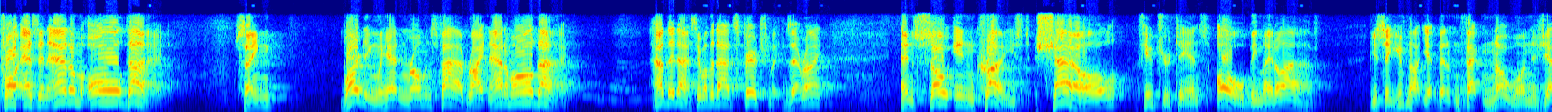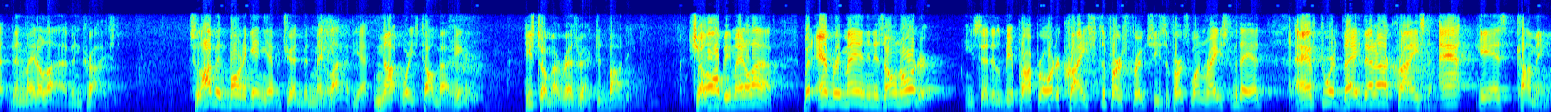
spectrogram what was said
For as in Adam all died, same wording we had in Romans 5, right? And Adam all died. How'd they die? Say, well, they died spiritually. Is that right? And so in Christ shall, future tense, all be made alive. You see, you've not yet been, in fact, no one has yet been made alive in Christ. So I've been born again yet, but you hadn't been made alive yet. Not what he's talking about here. He's talking about resurrected body. Shall all be made alive. But every man in his own order. He said it'll be a proper order. Christ, the first fruits. He's the first one raised from the dead. Afterward, they that are Christ at his coming.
